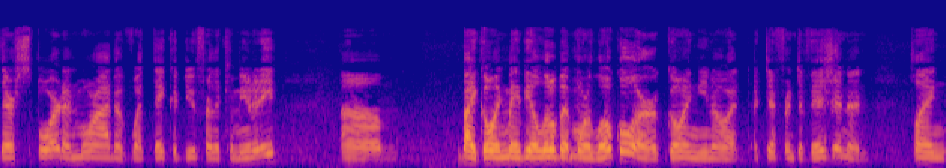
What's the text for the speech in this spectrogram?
their sport and more out of what they could do for the community um, by going maybe a little bit more local or going you know a, a different division and playing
